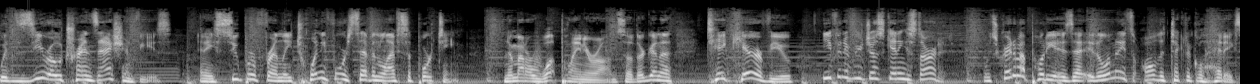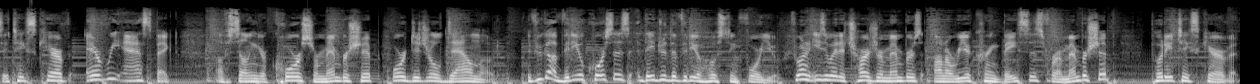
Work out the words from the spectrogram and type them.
with zero transaction fees and a super friendly 24 7 live support team, no matter what plan you're on. So they're going to take care of you even if you're just getting started. What's great about Podia is that it eliminates all the technical headaches. It takes care of every aspect of selling your course or membership or digital download. If you've got video courses, they do the video hosting for you. If you want an easy way to charge your members on a reoccurring basis for a membership, Podia takes care of it.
